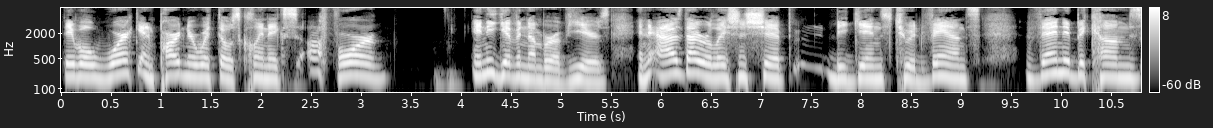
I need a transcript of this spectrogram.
they will work and partner with those clinics uh, for any given number of years. And as that relationship begins to advance, then it becomes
